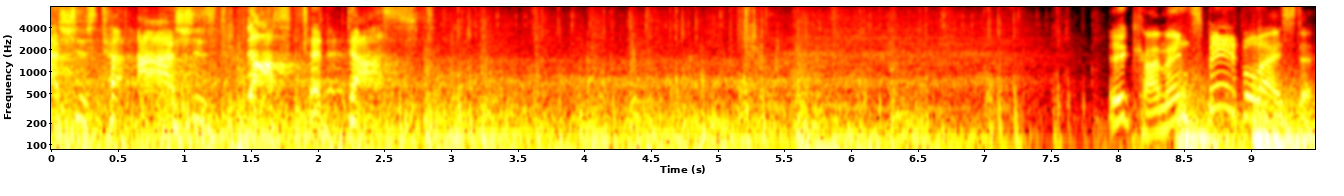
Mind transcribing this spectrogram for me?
Ashes to ashes, dust to dust! Ik ga mijn speellijsten.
